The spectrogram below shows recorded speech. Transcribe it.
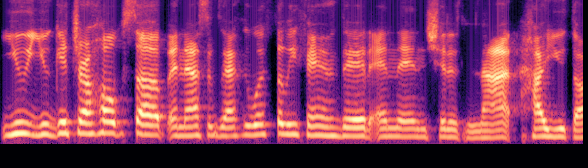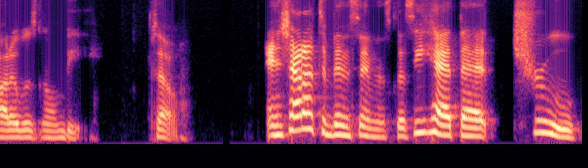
you you get your hopes up, and that's exactly what Philly fans did, and then shit is not how you thought it was gonna be. So, and shout out to Ben Simmons because he had that true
